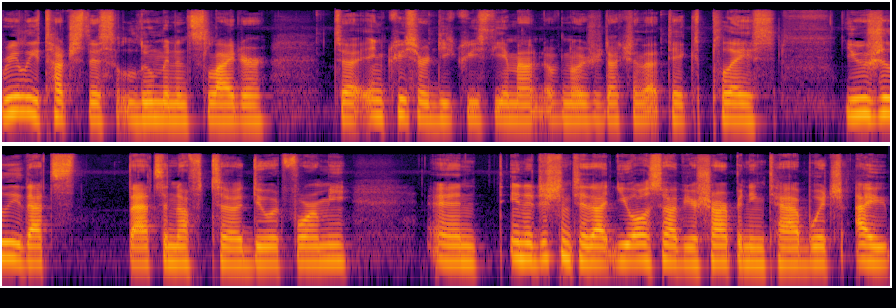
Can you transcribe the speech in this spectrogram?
really touch this luminance slider to increase or decrease the amount of noise reduction that takes place. Usually that's that's enough to do it for me. And in addition to that, you also have your sharpening tab, which I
